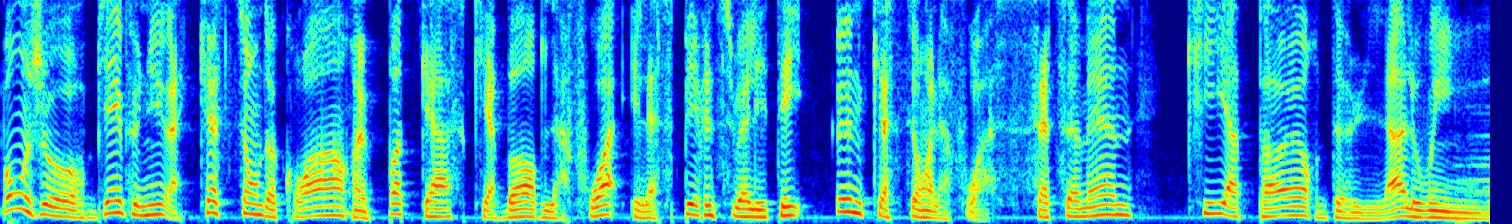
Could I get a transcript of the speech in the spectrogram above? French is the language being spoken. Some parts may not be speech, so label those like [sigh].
Bonjour, bienvenue à Question de croire, un podcast qui aborde la foi et la spiritualité une question à la fois. Cette semaine, qui a peur de l'Halloween?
